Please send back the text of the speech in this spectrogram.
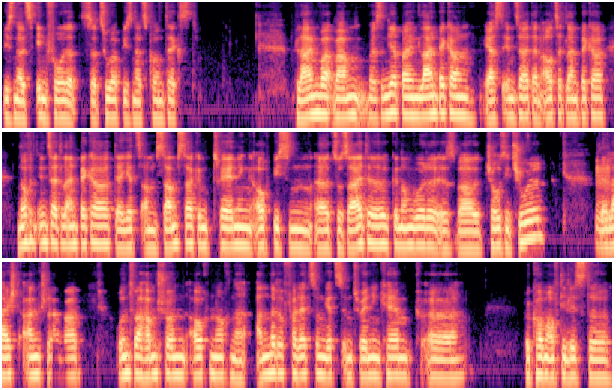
bisschen als Info dazu hat, bisschen als Kontext. Bleiben wir, wir, haben, wir sind ja bei den Linebackern, erst Inside, dann Outside Linebacker, noch ein Inside Linebacker, der jetzt am Samstag im Training auch ein bisschen äh, zur Seite genommen wurde. Es war Josie Jewell, der mhm. leicht angeschlagen war. Und wir haben schon auch noch eine andere Verletzung jetzt im Training Camp äh, bekommen auf die Liste.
